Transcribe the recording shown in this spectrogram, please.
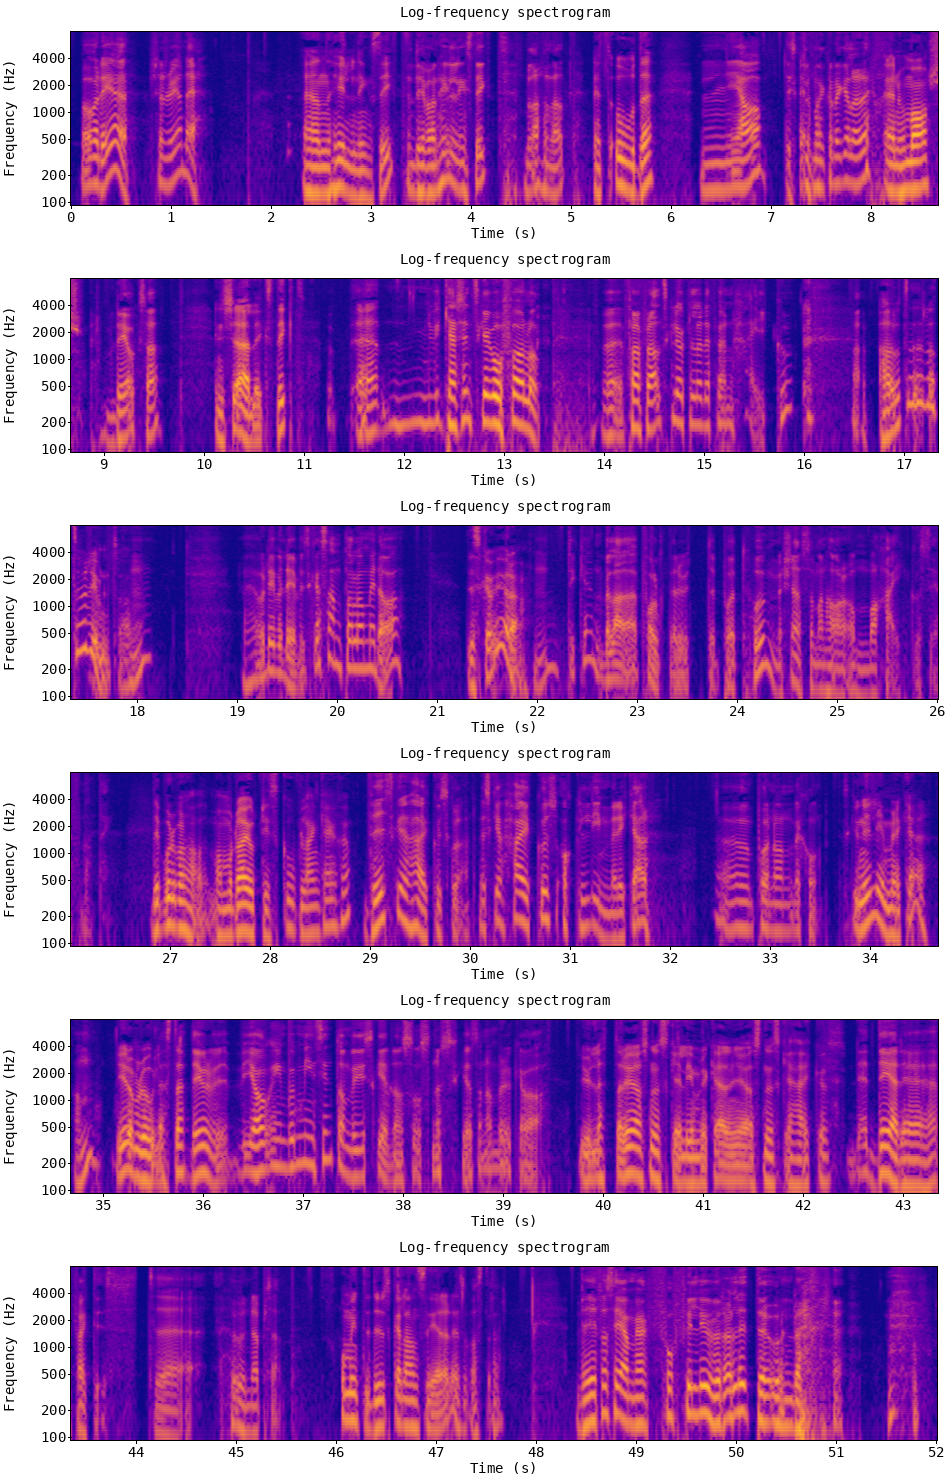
Vad var det? Känner du igen det? En hyllningsdikt. Det var en hyllningsdikt, bland annat. Ett ode. Ja, det skulle man kunna kalla det. En hommage. Det också. En kärleksdikt. Eh, vi kanske inte ska gå för långt. Eh, framförallt skulle jag kalla det för en haiku. Ja, det låter, det låter väl rimligt va? Mm. Eh, Och det är väl det vi ska samtala om idag. Det ska vi göra. Mm. Det kan väl alla folk där ute på ett hum känns som man har om vad haikus är för någonting. Det borde man ha. Man borde ha gjort det i skolan kanske. Vi skrev haiku i skolan. Vi skrev haikus och limerickar eh, på någon lektion. Skrev ni limerickar? Mm. Det är de roligaste. Det gjorde vi. Jag minns inte om vi skrev dem så snuskiga som de brukar vara. Det är ju lättare att göra snuskiga limerickar än att göra snuskiga haikus. Det, det är det faktiskt. eh, 100 procent. Om inte du ska lansera det Sebastian. Vi får se om jag får filura lite under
